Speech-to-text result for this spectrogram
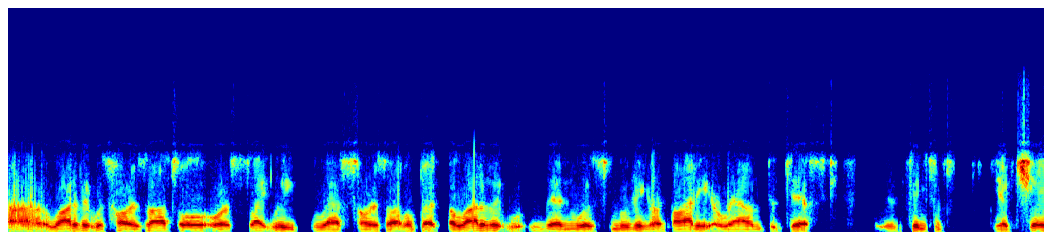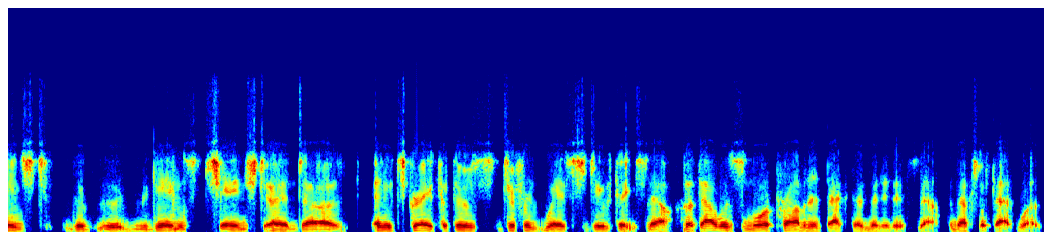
uh, a lot of it was horizontal or slightly less horizontal, but a lot of it then was moving our body around the disc. Things have you know, changed. The, the the game has changed, and uh, and it's great that there's different ways to do things now. But that was more prominent back then than it is now, and that's what that was.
